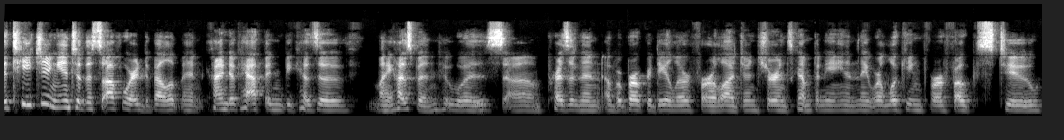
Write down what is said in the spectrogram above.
The teaching into the software development kind of happened because of my husband, who was uh, president of a broker dealer for a large insurance company, and they were looking for folks to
